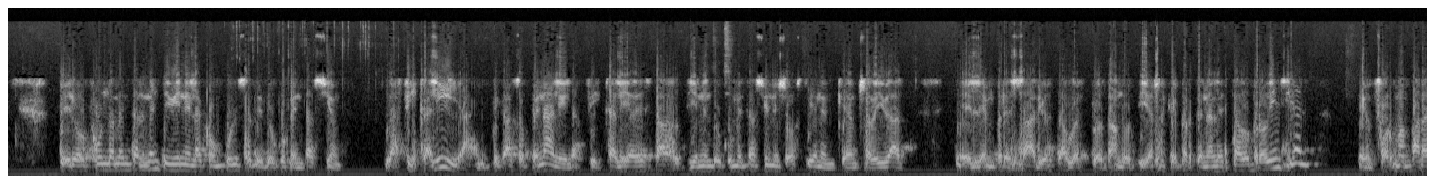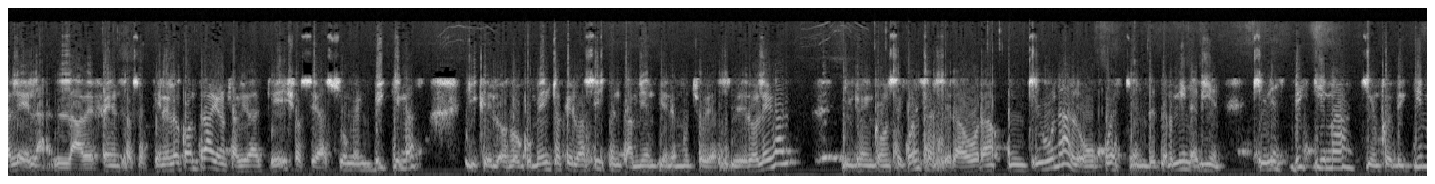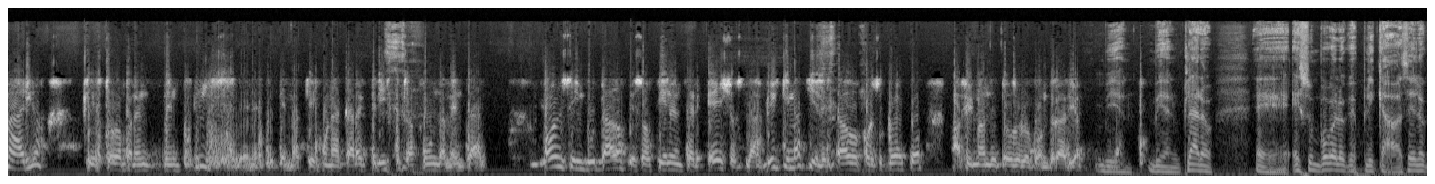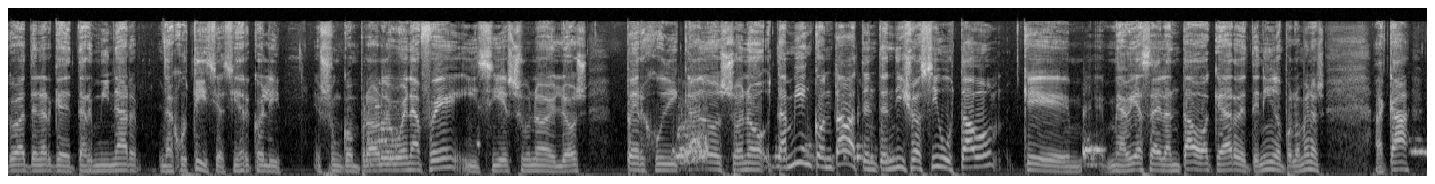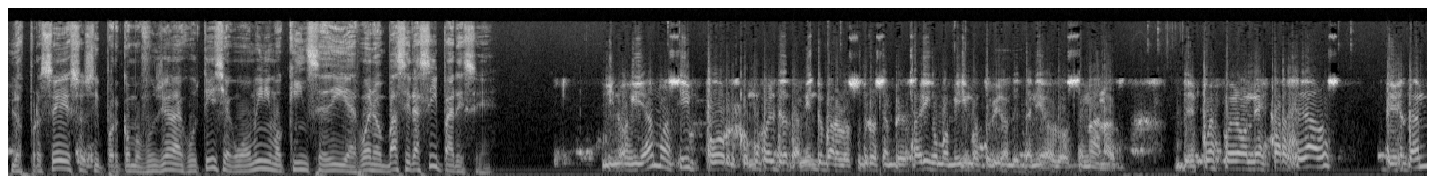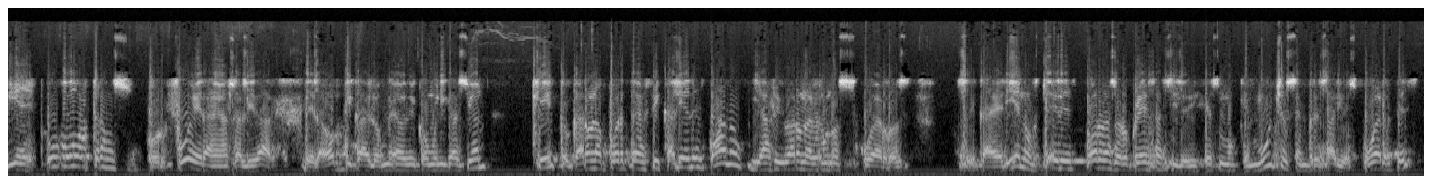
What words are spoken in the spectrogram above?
pero fundamentalmente viene la compulsa de documentación. La Fiscalía, en este caso penal, y la Fiscalía de Estado tienen documentación y sostienen que en realidad el empresario estaba explotando tierras que pertenecen al Estado provincial, en forma paralela, la defensa sostiene lo contrario, en realidad que ellos se asumen víctimas y que los documentos que lo asisten también tienen mucho de asidero legal y que en consecuencia será ahora un tribunal o un juez quien determine bien quién es víctima, quién fue victimario, que es todo aparentemente gris en este tema, que es una característica fundamental 11 imputados que sostienen ser ellos las víctimas y el Estado, por supuesto, afirman de todo lo contrario. Bien, bien, claro. Eh, es un poco lo que explicabas, es lo que va a tener que determinar la justicia, si Hércoli es un comprador de buena fe y si es uno de los perjudicados o no. También contabas, te entendí yo así, Gustavo, que me habías adelantado a quedar detenido, por lo menos acá, los procesos y por cómo funciona la justicia, como mínimo 15 días. Bueno, va a ser así, parece y nos guiamos así por cómo fue el tratamiento para los otros empresarios, como mínimo estuvieron detenidos dos semanas. Después fueron escarcelados, pero también hubo otros por fuera, en realidad, de la óptica de los medios de comunicación, que tocaron la puerta de Fiscalía del Estado y arribaron algunos acuerdos. ¿Se caerían ustedes por la sorpresa si le dijésemos que muchos empresarios fuertes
